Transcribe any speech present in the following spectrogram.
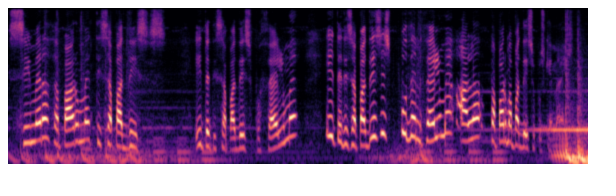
Σήμερα θα πάρουμε τις απαντήσεις. Είτε τις απαντήσεις που θέλουμε, είτε τις απαντήσεις που δεν θέλουμε, αλλά θα πάρουμε απαντήσεις όπως και να έχει.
